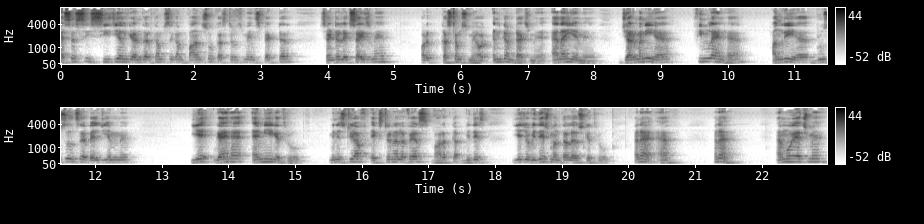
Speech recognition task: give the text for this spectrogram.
एसएससी सीजीएल के अंदर कम से कम 500 कस्टम्स में इंस्पेक्टर सेंट्रल एक्साइज में और कस्टम्स में और इनकम टैक्स में एनआईए में जर्मनी है फिनलैंड है हंगरी है ब्रूसल्स है बेल्जियम में। ये गए हैं एम e के through ministry of external affairs Bharat का विदेश, ये जो विदेश मंत्रालय उसके थ्रू है ना है ना एमओएच में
